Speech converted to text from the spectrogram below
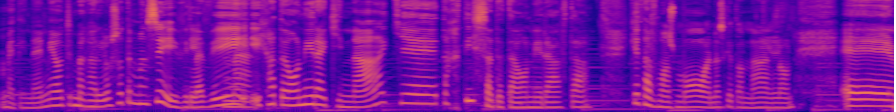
Με την έννοια ότι μεγαλώσατε μαζί. Δηλαδή ναι. είχατε όνειρα κοινά και τα χτίσατε τα όνειρα αυτά. Και θαυμασμό ο ένας για τον άλλον. Ε,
